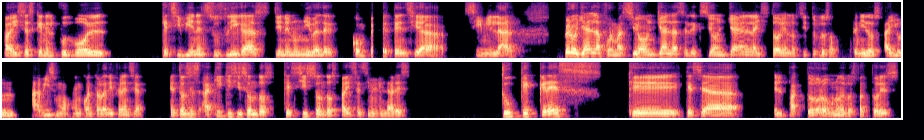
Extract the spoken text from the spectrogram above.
países que en el fútbol, que si bien en sus ligas tienen un nivel de competencia similar, pero ya en la formación, ya en la selección, ya en la historia, en los títulos obtenidos, hay un abismo en cuanto a la diferencia. Entonces, aquí que sí son dos, que sí son dos países similares, ¿tú qué crees que, que sea el factor o uno de los factores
